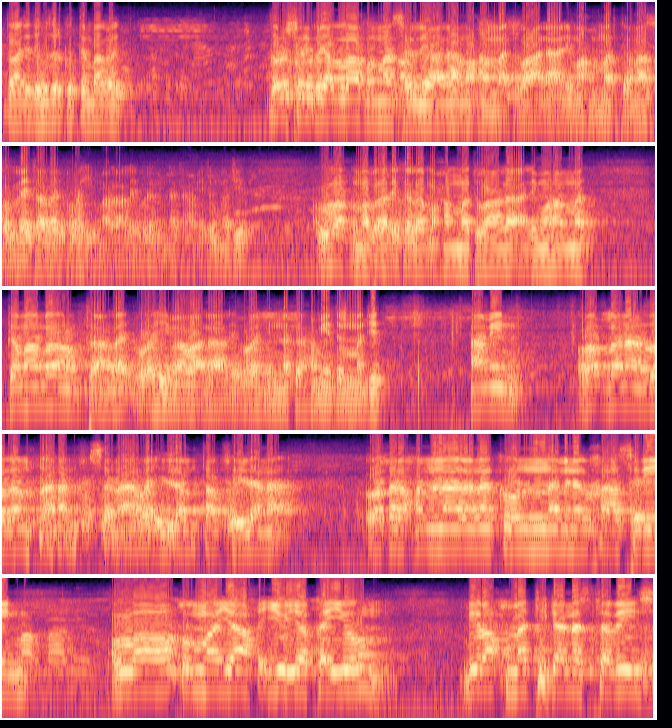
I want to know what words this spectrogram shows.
দোয়া যদি হুজুর করতেন ভালো হইত। দরুদ শরীফ আল্লাহুম্মা সাল্লি আলা মুহাম্মদ আলা আলি মুহাম্মদ কামা সাল্লাইতা আলা ইব্রাহিম اللهم بارك على محمد وعلى آل محمد كما باركت على إبراهيم وعلى آل إبراهيم إنك حميد مجيد. آمين. ربنا ظلمنا أنفسنا وإن لم تغفر لنا وترحمنا لنكن من الخاسرين. اللهم يا حي يا قيوم برحمتك نستغيث.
